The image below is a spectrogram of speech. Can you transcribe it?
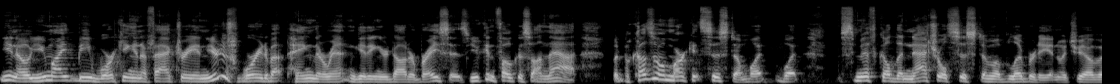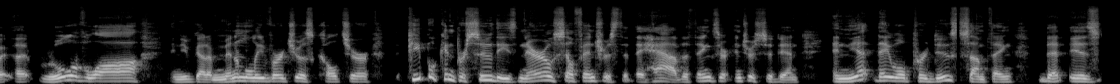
you know, you might be working in a factory and you're just worried about paying the rent and getting your daughter braces. You can focus on that. But because of a market system, what what Smith called the natural system of liberty, in which you have a, a rule of law and you've got a minimally virtuous culture, people can pursue these narrow self interests that they have, the things they're interested in, and yet they will produce something that is,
